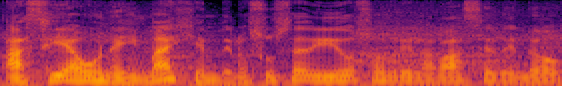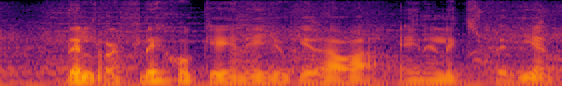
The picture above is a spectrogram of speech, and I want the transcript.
hacía una imagen de lo sucedido sobre la base de lo, del reflejo que en ello quedaba en el expediente.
